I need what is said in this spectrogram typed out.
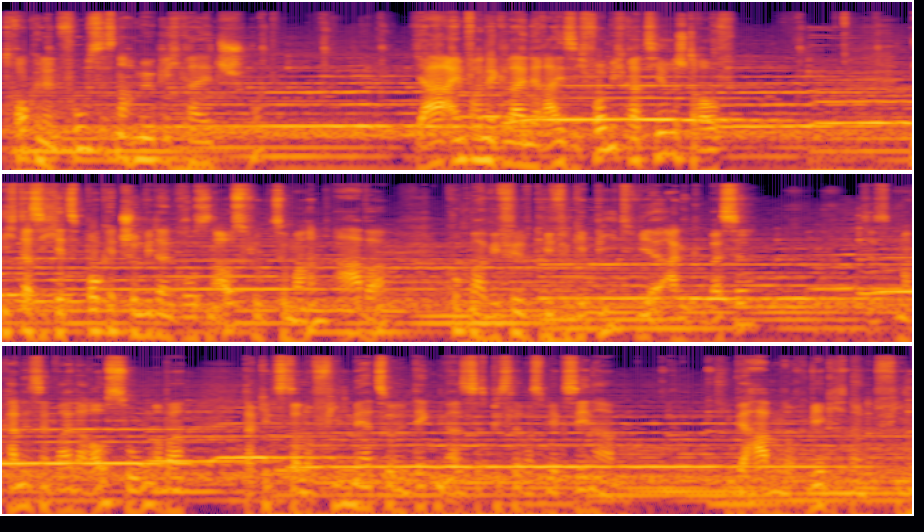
Trockenen Fußes nach Möglichkeit. Schwupp. Ja, einfach eine kleine Reise. Ich freue mich gerade tierisch drauf. Nicht, dass ich jetzt Bock hätte, schon wieder einen großen Ausflug zu machen, aber guck mal, wie viel, wie viel Gebiet wir an... Weißt du? Man kann jetzt nicht weiter rauszoomen, aber da gibt es doch noch viel mehr zu entdecken, als das bisschen, was wir gesehen haben. Wir haben noch wirklich noch nicht viel.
